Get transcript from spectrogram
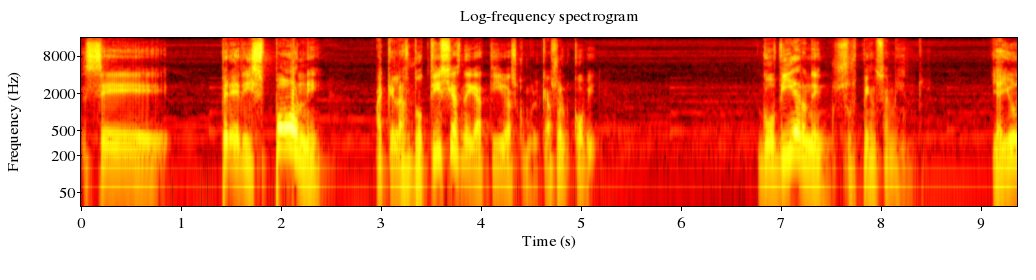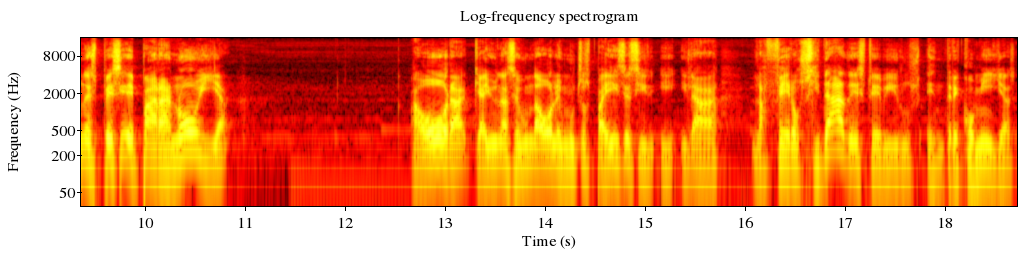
se predispone a que las noticias negativas, como el caso del COVID, gobiernen sus pensamientos. Y hay una especie de paranoia ahora que hay una segunda ola en muchos países y, la la ferocidad de este virus, entre comillas,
